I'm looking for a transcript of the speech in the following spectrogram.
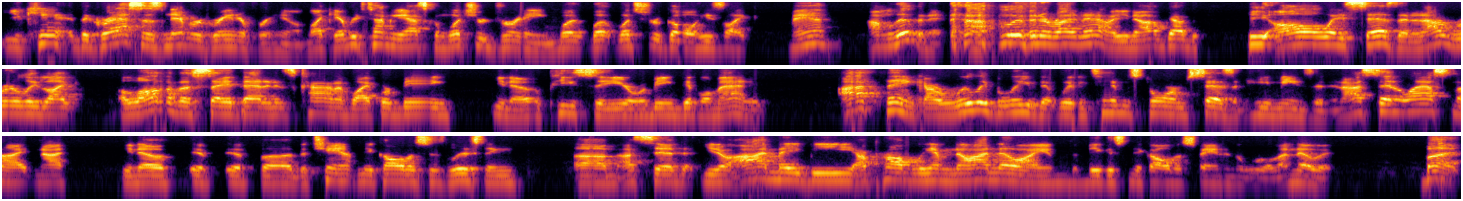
you can't. The grass is never greener for him. Like every time you ask him, "What's your dream? What what what's your goal?" He's like, "Man, I'm living it. I'm living it right now." You know, I've got. He always says that, and I really like. A lot of us say that, and it's kind of like we're being, you know, PC or we're being diplomatic I think, I really believe that when Tim Storm says it, he means it. And I said it last night, and I, you know, if, if uh, the champ Nick Aldis is listening, um, I said, you know, I may be, I probably am. No, I know I am the biggest Nick Aldis fan in the world. I know it. But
